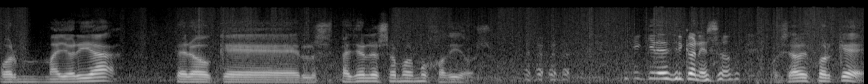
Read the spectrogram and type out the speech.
por mayoría, pero que los españoles somos muy jodidos. ¿Qué quiere decir con eso? Pues ¿sabes por qué?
